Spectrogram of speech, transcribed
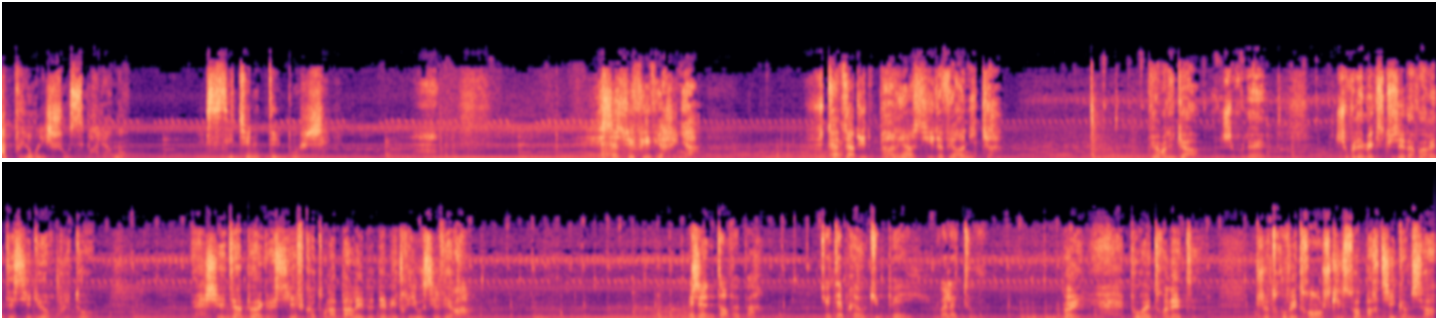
appelons les choses par leur nom. C'est une débauchée. Et ça suffit, Virginia. Je t'interdis de parler ainsi de Véronica. Véronica, je voulais. Je voulais m'excuser d'avoir été si dur plus tôt. J'ai été un peu agressif quand on a parlé de Demetrio Silvera. Je ne t'en veux pas. Tu étais préoccupé, voilà tout. Oui, pour être honnête, je trouve étrange qu'il soit parti comme ça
